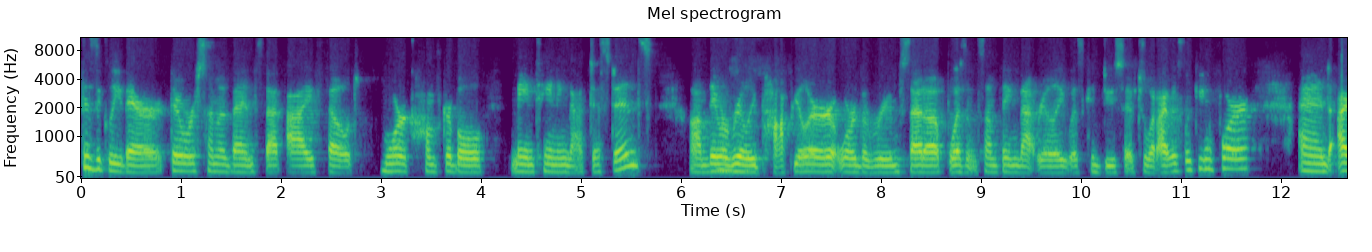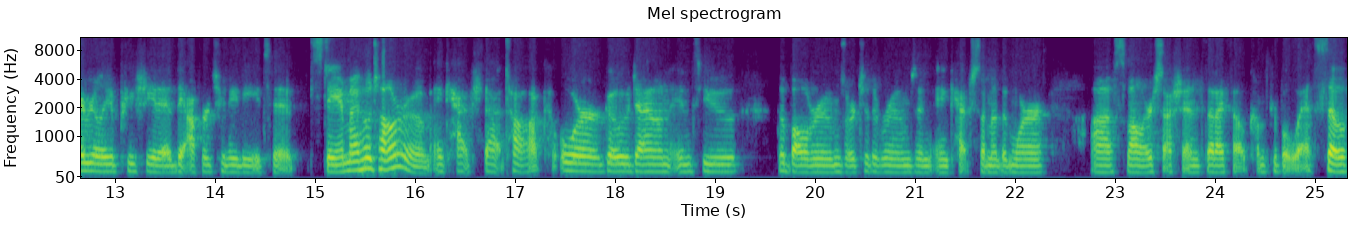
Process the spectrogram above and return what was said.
physically there, there were some events that I felt more comfortable maintaining that distance. Um, they were mm-hmm. really popular, or the room setup wasn't something that really was conducive to what I was looking for. And I really appreciated the opportunity to stay in my hotel room and catch that talk or go down into the ballrooms or to the rooms and, and catch some of the more uh, smaller sessions that I felt comfortable with. So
